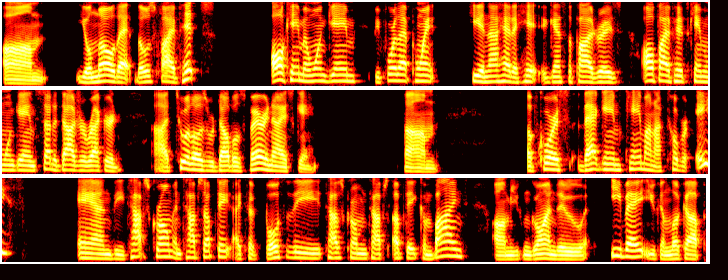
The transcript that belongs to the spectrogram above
Um, you'll know that those five hits all came in one game. Before that point, he had not had a hit against the Padres. All five hits came in one game, set a Dodger record. Uh, two of those were doubles. Very nice game. Um, of course, that game came on October 8th and the Topps Chrome and Topps Update. I took both of the Topps Chrome and Topps Update combined. Um, you can go on to eBay. You can look up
